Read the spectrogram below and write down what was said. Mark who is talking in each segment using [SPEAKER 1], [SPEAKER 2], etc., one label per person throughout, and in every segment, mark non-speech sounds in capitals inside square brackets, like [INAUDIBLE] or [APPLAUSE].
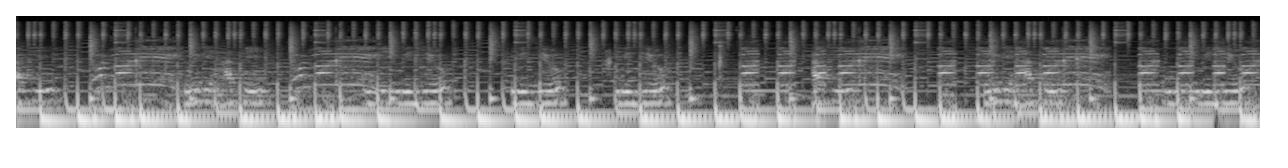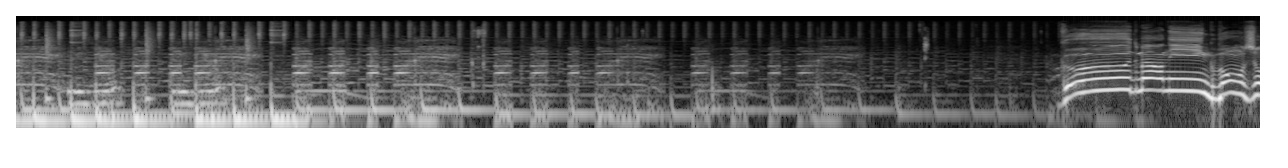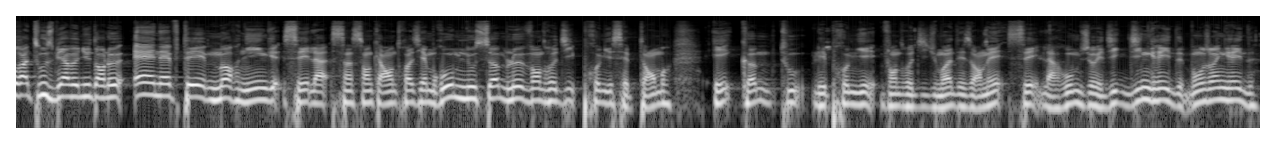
[SPEAKER 1] aqui. Bonjour à tous, bienvenue dans le NFT Morning. C'est la 543e room. Nous sommes le vendredi 1er septembre. Et comme tous les premiers vendredis du mois désormais, c'est la room juridique d'Ingrid. Bonjour Ingrid.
